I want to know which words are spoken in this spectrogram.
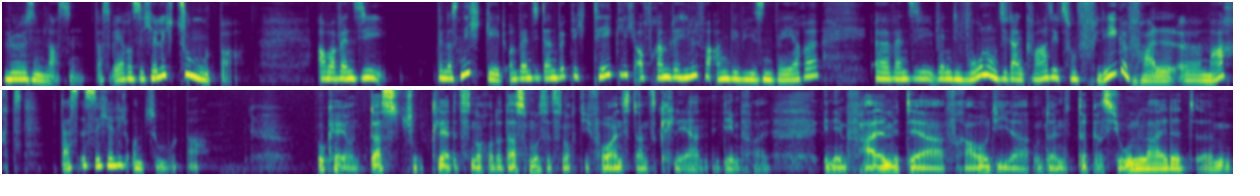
lösen lassen. Das wäre sicherlich zumutbar. Aber wenn sie wenn das nicht geht und wenn sie dann wirklich täglich auf fremde Hilfe angewiesen wäre, äh, wenn sie, wenn die Wohnung sie dann quasi zum Pflegefall äh, macht, das ist sicherlich unzumutbar. Okay, und das klärt jetzt noch, oder das muss jetzt noch die Vorinstanz klären, in dem Fall. In dem Fall mit der Frau, die da unter Depression leidet, ähm,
